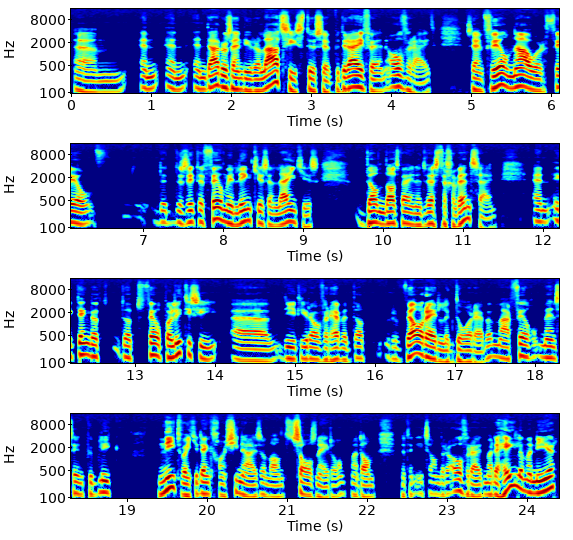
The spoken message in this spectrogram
Um, en, en, en daardoor zijn die relaties tussen bedrijven en overheid zijn veel nauwer, veel, er zitten veel meer linkjes en lijntjes dan dat wij in het Westen gewend zijn. En ik denk dat, dat veel politici uh, die het hierover hebben, dat wel redelijk doorhebben, maar veel mensen in het publiek niet, want je denkt gewoon China is een land zoals Nederland, maar dan met een iets andere overheid. Maar de hele manier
